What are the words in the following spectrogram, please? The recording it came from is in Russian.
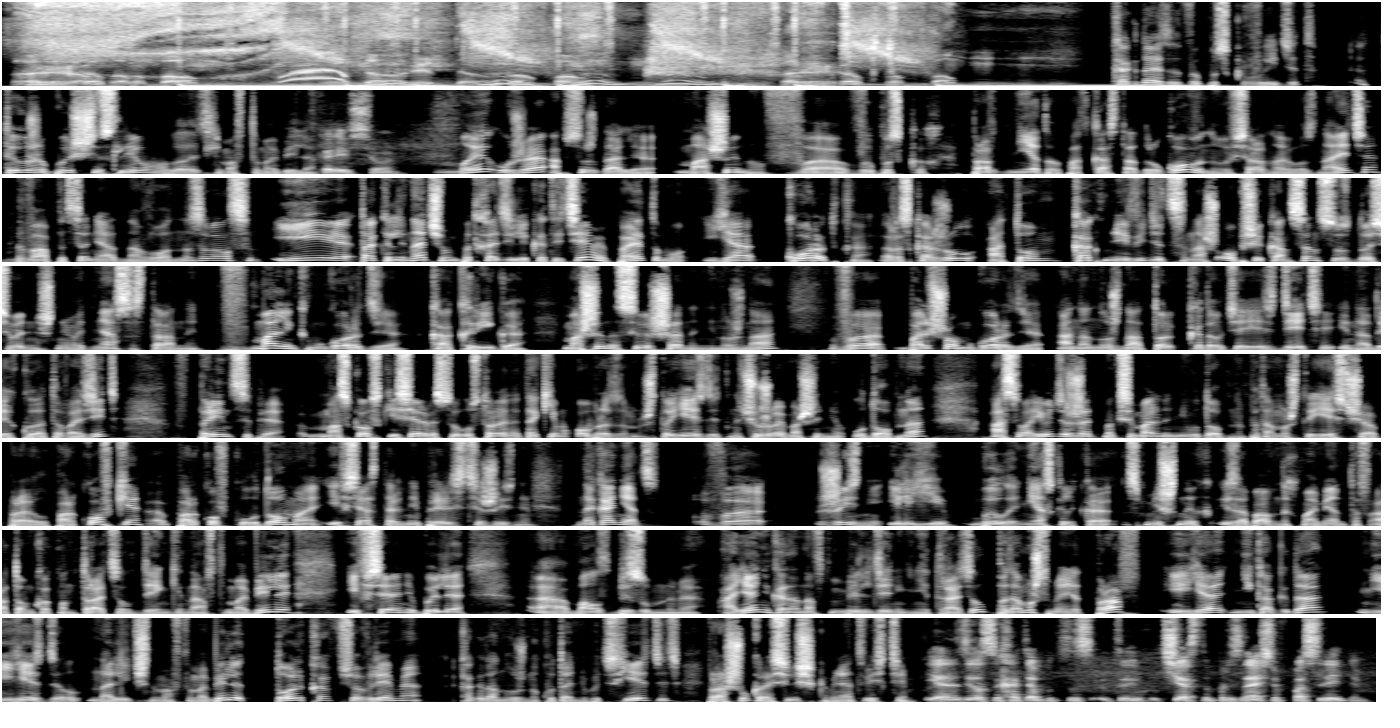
Когда этот выпуск выйдет, ты уже будешь счастливым обладателем автомобиля. Скорее всего. Мы уже обсуждали машину в э, выпусках, правда, не этого подкаста, а другого, но вы все равно его знаете. «Два по цене одного» он назывался. И так или иначе мы подходили к этой теме, поэтому я коротко расскажу о том, как мне видится наш общий консенсус до сегодняшнего дня со стороны. В маленьком городе, как Рига, машина совершенно не нужна. В большом городе она нужна только когда у тебя есть дети и надо их куда-то возить. В принципе, московские сервисы устроены таким образом, что ездить на чужой машине удобно, а свою держать максимально неудобно, потому что есть еще правила парковки, парковка у дома и все остальные прелести жизни. Наконец, в жизни Ильи было несколько смешных и забавных моментов о том, как он тратил деньги на автомобили, и все они были э, малость безумными. А я никогда на автомобиль денег не тратил, потому что у меня нет прав, и я никогда не ездил на личном автомобиле, только все время когда нужно куда-нибудь съездить, прошу красильщика меня отвезти. Я надеялся, хотя бы ты, ты честно признаешься в последнем.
